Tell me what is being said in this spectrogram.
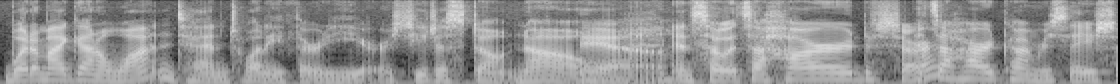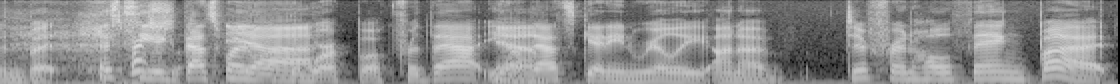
what am I going to want in 10, 20, 30 years? You just don't know. Yeah. And so it's a hard, Sure. it's a hard conversation. But Especially- see, that's why I yeah. wrote the workbook for that. You Yeah. know, that's getting really on a different whole thing. But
